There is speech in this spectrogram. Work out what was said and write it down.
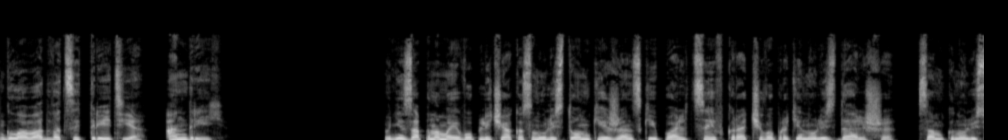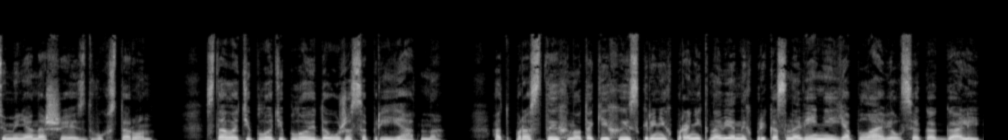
Глава 23. Андрей. Внезапно моего плеча коснулись тонкие женские пальцы и вкрадчиво протянулись дальше, сомкнулись у меня на шее с двух сторон. Стало тепло-тепло и до ужаса приятно. От простых, но таких искренних проникновенных прикосновений я плавился, как галей,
